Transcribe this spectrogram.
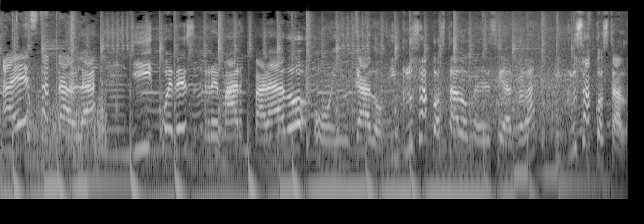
a esta tabla y puedes remar parado o hincado. Incluso acostado, me decías, ¿verdad? Incluso acostado.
